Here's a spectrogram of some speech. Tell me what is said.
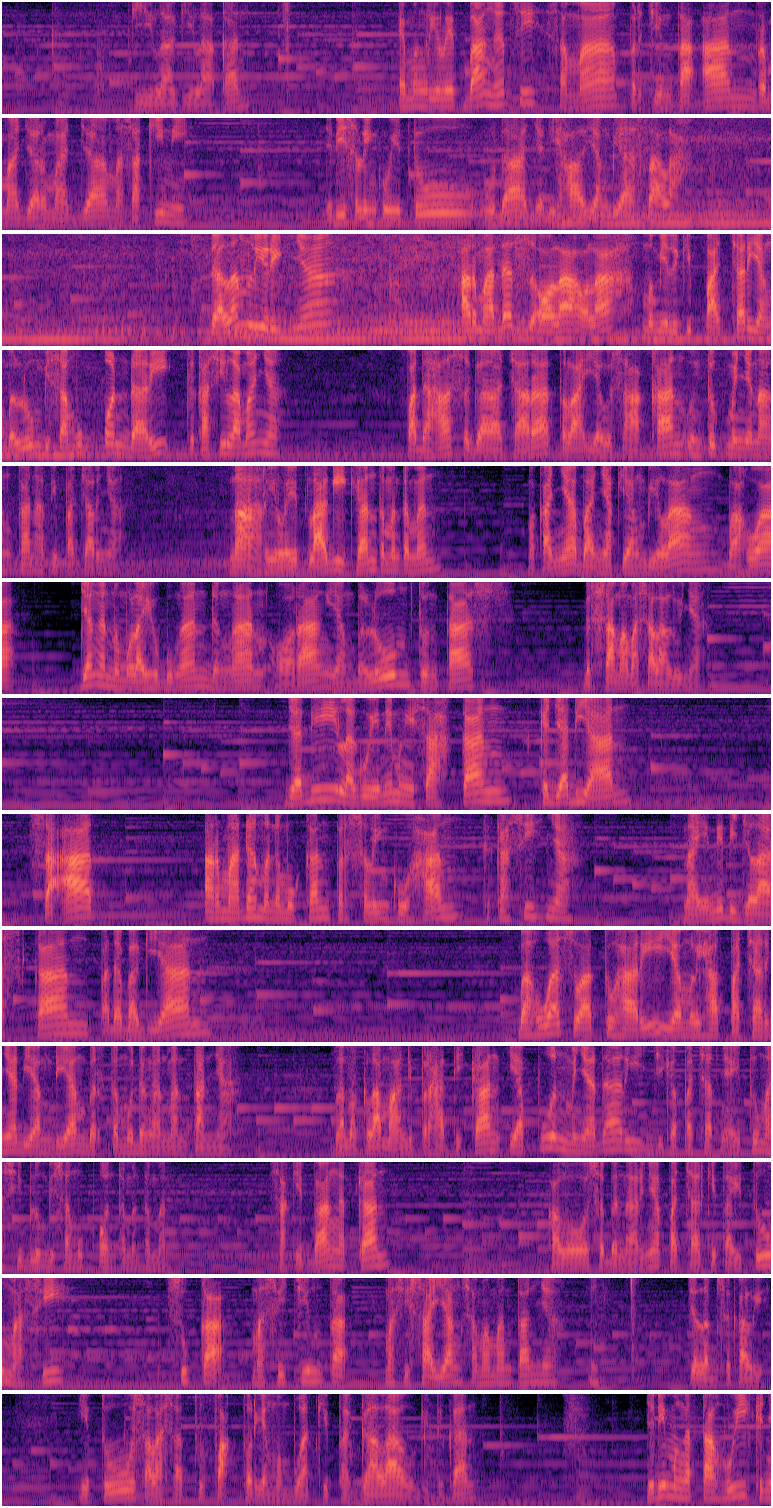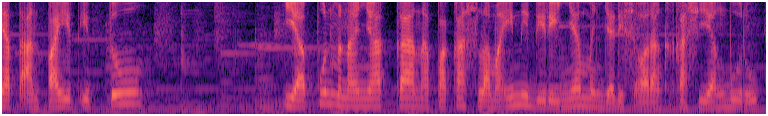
Gila-gila kan? Emang relate banget sih sama percintaan remaja-remaja masa kini. Jadi selingkuh itu udah jadi hal yang biasa lah. Dalam liriknya Armada seolah-olah memiliki pacar yang belum bisa move on dari kekasih lamanya. Padahal segala cara telah ia usahakan untuk menyenangkan hati pacarnya. Nah, relate lagi kan teman-teman? Makanya banyak yang bilang bahwa jangan memulai hubungan dengan orang yang belum tuntas bersama masa lalunya. Jadi lagu ini mengisahkan kejadian saat Armada menemukan perselingkuhan kekasihnya. Nah, ini dijelaskan pada bagian bahwa suatu hari ia melihat pacarnya diam-diam bertemu dengan mantannya. Lama-kelamaan diperhatikan, ia pun menyadari jika pacarnya itu masih belum bisa move on, teman-teman. Sakit banget kan? Kalau sebenarnya pacar kita itu masih suka, masih cinta, masih sayang sama mantannya. Hmm, jelek sekali. Itu salah satu faktor yang membuat kita galau gitu kan. Jadi mengetahui kenyataan pahit itu ia pun menanyakan apakah selama ini dirinya menjadi seorang kekasih yang buruk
